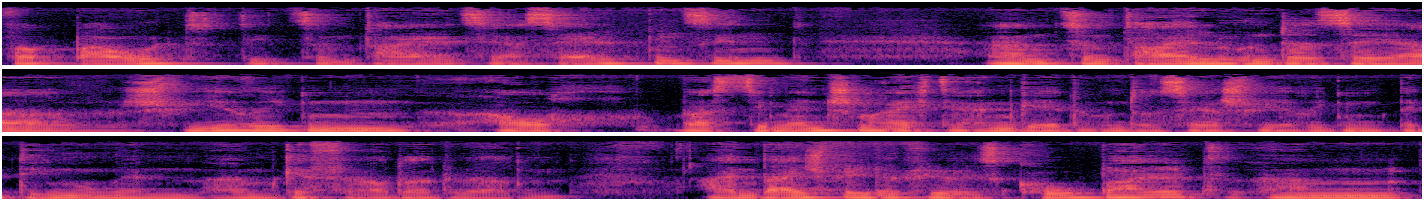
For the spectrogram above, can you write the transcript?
verbaut, die zum Teil sehr selten sind, ähm, zum Teil unter sehr schwierigen auch was die Menschenrechte angeht, unter sehr schwierigen Bedingungen ähm, gefördert werden. Ein Beispiel dafür ist Kobalt, ähm,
